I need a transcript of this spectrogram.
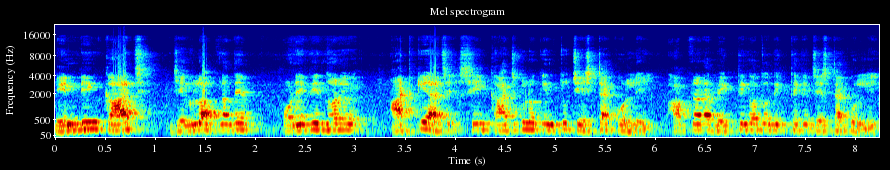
পেন্ডিং কাজ, যেগুলো আপনাদের অনেকদিন ধরে আটকে আছে, সেই কাজগুলো কিন্তু চেষ্টা করলেই, আপনারা ব্যক্তিগত দিক থেকে চেষ্টা করলেই,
